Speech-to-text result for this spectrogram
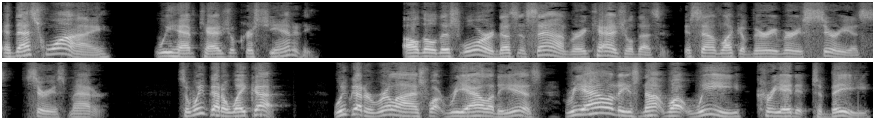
And that's why we have casual Christianity. Although this war doesn't sound very casual, does it? It sounds like a very, very serious, serious matter. So we've got to wake up. We've got to realize what reality is. Reality is not what we create it to be.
